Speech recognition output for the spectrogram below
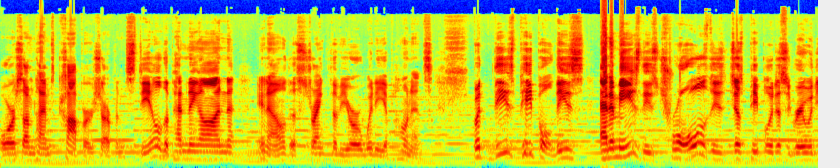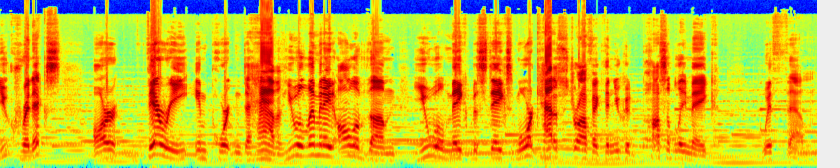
or sometimes copper sharpened steel, depending on, you know, the strength of your witty opponents. But these people, these enemies, these trolls, these just people who disagree with you, critics, are very important to have. If you eliminate all of them, you will make mistakes more catastrophic than you could possibly make with them.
